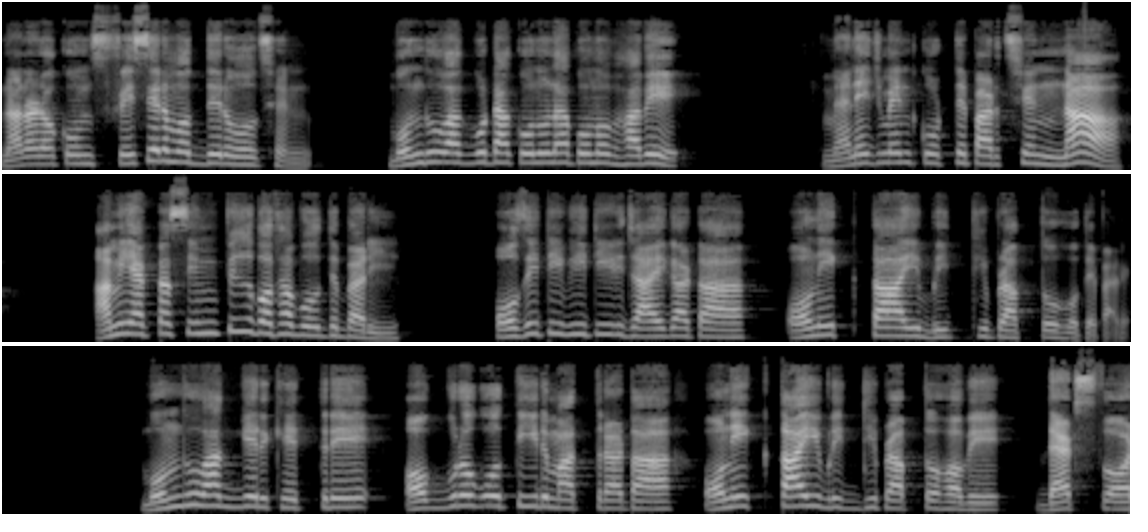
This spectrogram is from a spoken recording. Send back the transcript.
নানা রকম স্ট্রেসের মধ্যে রয়েছেন, বন্ধু ভাগ্যটা কোনো না কোনোভাবে ম্যানেজমেন্ট করতে পারছেন না। আমি একটা সিম্পল কথা বলতে পারি। পজিটিভিটির জায়গাটা অনেকটাই বৃদ্ধিপ্রাপ্ত হতে পারে। বন্ধু ভাগ্যের ক্ষেত্রে অগ্রগতির মাত্রাটা অনেকটাই বৃদ্ধিপ্রাপ্ত হবে। That's for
